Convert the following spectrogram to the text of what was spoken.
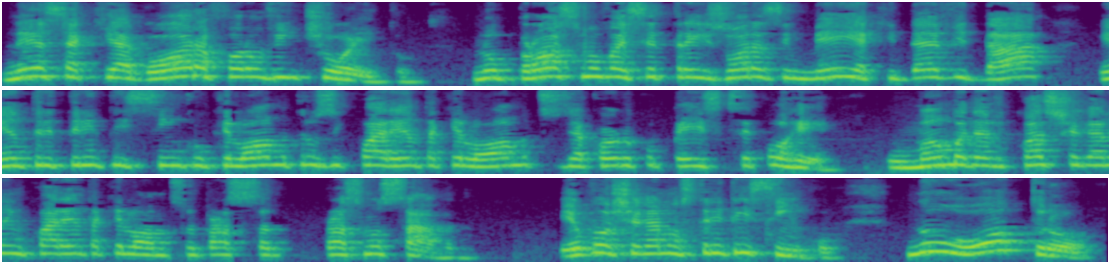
Nesse aqui agora foram 28. No próximo vai ser 3 horas e meia, que deve dar entre 35 quilômetros e 40 quilômetros, de acordo com o pace que você correr. O Mamba deve quase chegar em 40 quilômetros no próximo, próximo sábado. Eu vou chegar nos 35. No outro,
